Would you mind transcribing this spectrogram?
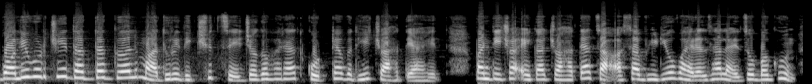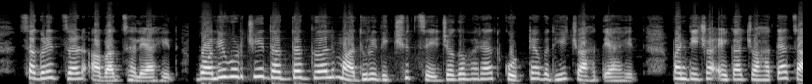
बॉलिवूडची धगधग गर्ल माधुरी दीक्षितचे जगभरात कोट्यवधी चाहते आहेत. पण तिच्या एका चाहत्याचा असा व्हिडिओ व्हायरल झालाय जो बघून सगळेच जण अवाक झाले आहेत. बॉलिवूडची धगधग गर्ल माधुरी दीक्षितचे जगभरात कोट्यवधी चाहते आहेत. पण तिच्या एका चाहत्याचा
